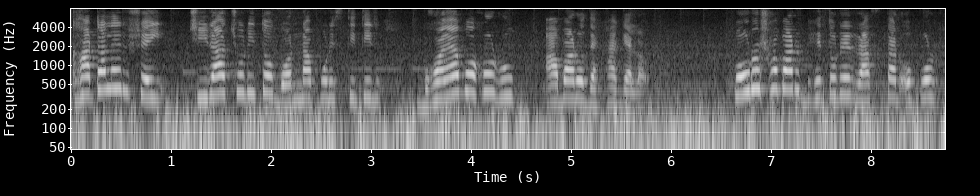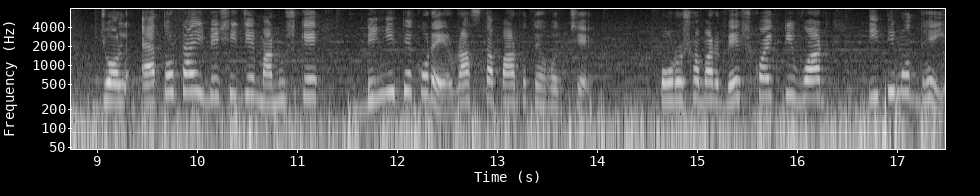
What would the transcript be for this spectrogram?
ঘাটালের সেই চিরাচরিত বন্যা পরিস্থিতির ভয়াবহ রূপ আবারও দেখা গেল। পৌরসভার ভেতরের রাস্তার ওপর জল এতটাই বেশি যে মানুষকে ডিঙিতে করে রাস্তা পার হতে হচ্ছে। পৌরসভার বেশ কয়েকটি ওয়ার্ড ইতিমধ্যেই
